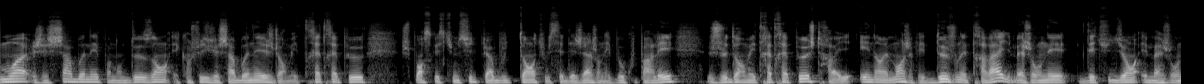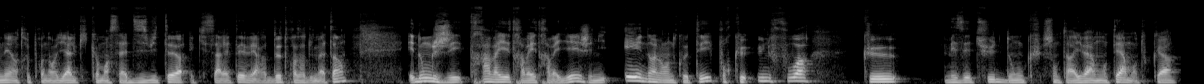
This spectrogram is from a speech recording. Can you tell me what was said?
moi, j'ai charbonné pendant deux ans, et quand je te dis que j'ai charbonné, je dormais très très peu. Je pense que si tu me suis depuis un bout de temps, tu le sais déjà, j'en ai beaucoup parlé. Je dormais très très peu, je travaillais énormément, j'avais deux journées de travail, ma journée d'étudiant et ma journée entrepreneuriale qui commençait à 18h et qui s'arrêtait vers 2-3 heures du matin. Et donc j'ai travaillé, travaillé, travaillé, j'ai mis énormément de côté pour que une fois que mes études donc sont arrivées à mon terme, en tout cas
